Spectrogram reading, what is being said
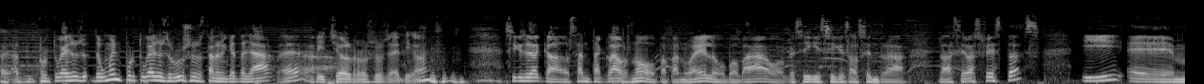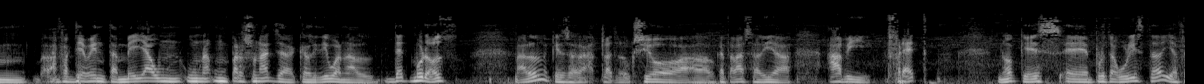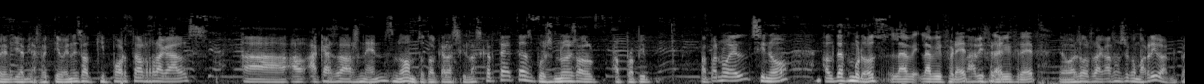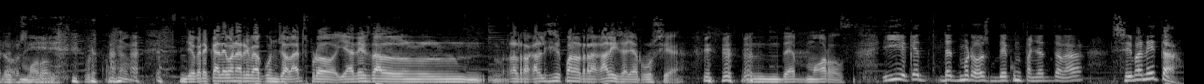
Bueno, portuguesos, de moment portuguesos i russos estan una miqueta allà, eh? a- pitjor els russos, eh, tio? Sí que és veritat que el Santa Claus, no? o Papa Noel, o Babà, o el que sigui, sí que és el centre de les seves festes, i eh, efectivament també hi ha un, un, un personatge que li diuen el Det Morós, val? que és la, traducció al català seria avi fred, no? que és eh, protagonista i, i efectivament és el qui porta els regals a, a, a casa dels nens, no? amb tot el que escrit les cartetes, doncs no és el, el propi Papa Noel, sinó el Death Morós. L'avi Fred. L'avi Fred. Fred. Llavors els regals no sé com arriben, però Death sí. Jo crec que deuen arribar congelats, però ja des del... El regalis és quan el regalis allà a Rússia. Dead Morals. I aquest Dead Morós ve acompanyat de la seva neta,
